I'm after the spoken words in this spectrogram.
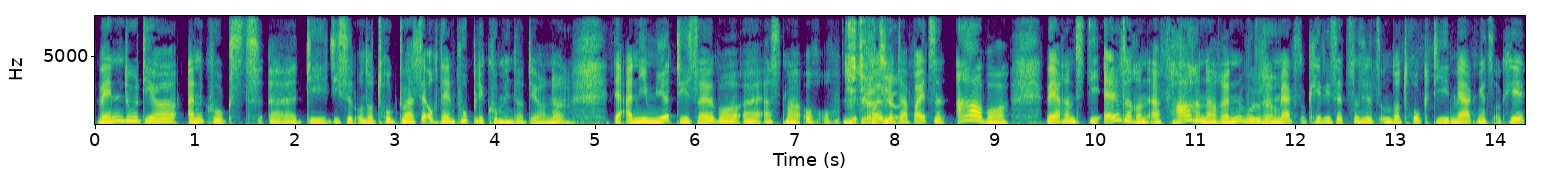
Wenn du dir anguckst, äh, die, die sind unter Druck, du hast ja auch dein Publikum hinter dir, ne? Der animiert die selber äh, erstmal auch, auch Ja, der voll ja- mit dabei zu sind. Aber während die älteren, erfahreneren, wo du Ja. dann merkst, okay, die setzen sich jetzt unter Druck, die merken jetzt, okay,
